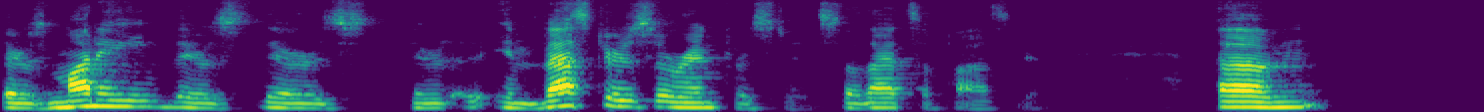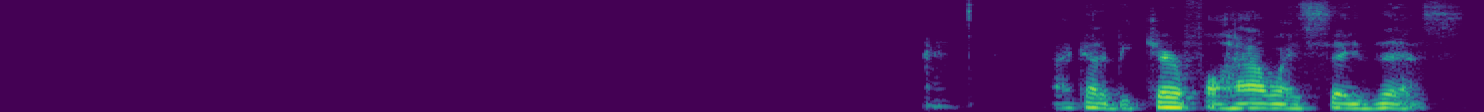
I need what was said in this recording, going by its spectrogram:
there's money, there's there's there investors are interested. So that's a positive. Um, I got to be careful how I say this.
